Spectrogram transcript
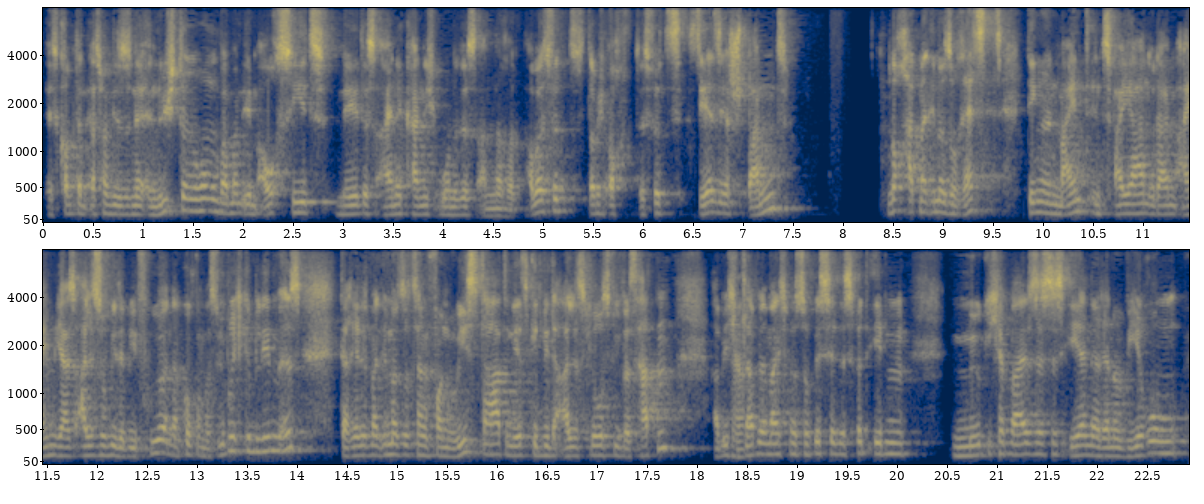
es kommt dann erstmal wieder so eine Ernüchterung, weil man eben auch sieht, nee, das eine kann nicht ohne das andere. Aber es wird, glaube ich, auch, das wird sehr, sehr spannend. Noch hat man immer so Restdinge und meint, in zwei Jahren oder in einem Jahr ist alles so wieder wie früher und dann gucken wir, was übrig geblieben ist. Da redet man immer sozusagen von Restart und jetzt geht wieder alles los, wie wir es hatten. Aber ich ja. glaube manchmal so ein bisschen, das wird eben möglicherweise, es ist eher eine Renovierung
